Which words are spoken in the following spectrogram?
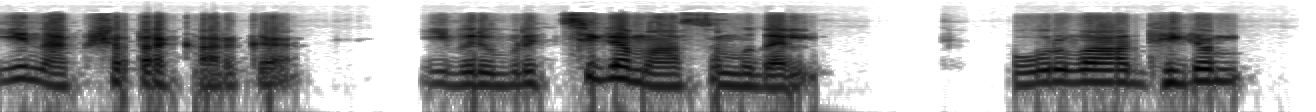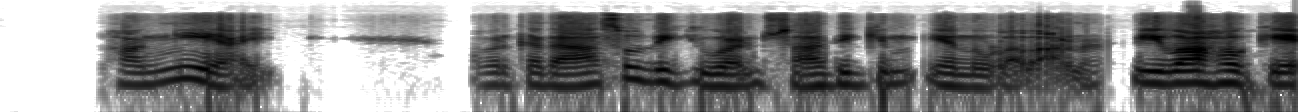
ഈ നക്ഷത്രക്കാർക്ക് ഈ ഒരു വൃശ്ചിക മാസം മുതൽ പൂർവാധികം ഭംഗിയായി അവർക്കത് ആസ്വദിക്കുവാൻ സാധിക്കും എന്നുള്ളതാണ്. വിവാഹമൊക്കെ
